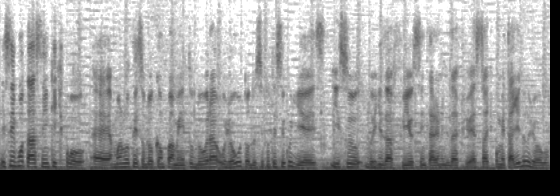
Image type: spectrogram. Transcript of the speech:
E sem contar, assim, que, tipo, é, a manutenção do acampamento dura o jogo todo, 55 dias. Isso dos desafios, sentarem no desafio, é só, tipo, metade do jogo.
